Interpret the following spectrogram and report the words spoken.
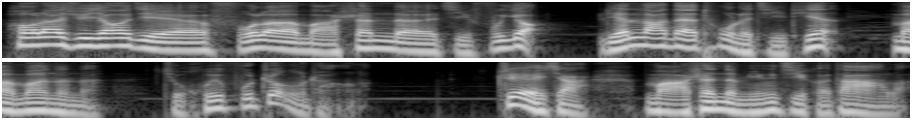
后来，徐小姐服了马山的几副药，连拉带吐了几天，慢慢的呢就恢复正常了。这下马山的名气可大了，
